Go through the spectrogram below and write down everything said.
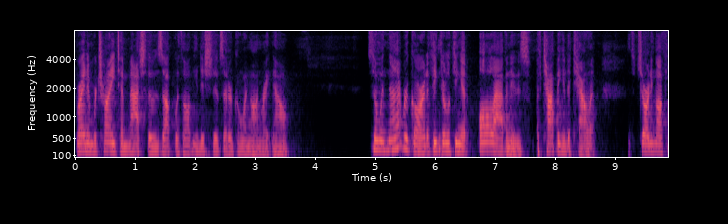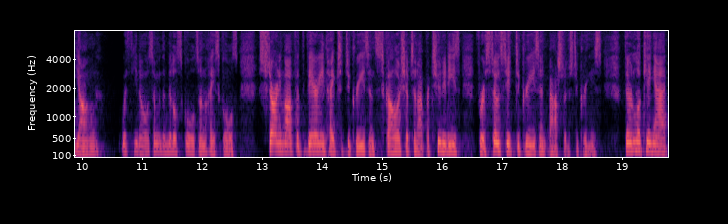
right? And we're trying to match those up with all the initiatives that are going on right now. So in that regard, I think they're looking at all avenues of tapping into talent, starting off young, with, you know, some of the middle schools and the high schools, starting off with varying types of degrees and scholarships and opportunities for associate degrees and bachelor's degrees. They're looking at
